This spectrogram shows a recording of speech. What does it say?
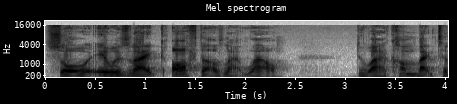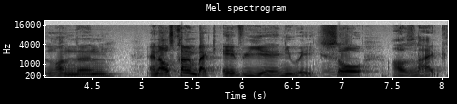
So it was like after I was like, wow, do I come back to London? And I was coming back every year anyway. So I was like,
